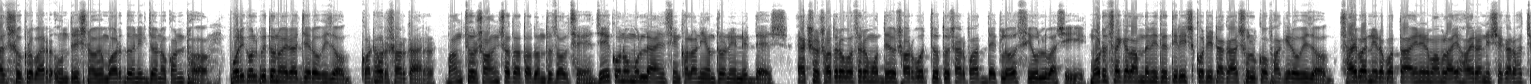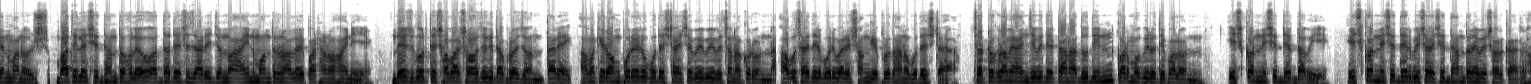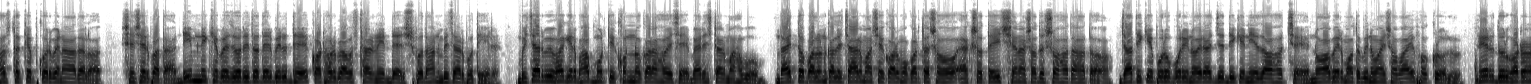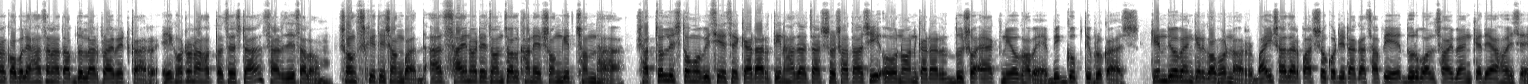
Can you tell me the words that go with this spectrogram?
আজ শুক্রবার উনত্রিশ নভেম্বর দৈনিক জনকণ্ঠ। পরিকল্পিত নৈরাজ্যের অভিযোগ, কঠোর সরকার, ভাঙচুর, সহিংসতা তদন্ত চলছে, যে কোনো মূল্যে আইন শৃঙ্খলা নিয়ন্ত্রণের নির্দেশ। একশো সতেরো বছরের মধ্যে সর্বোচ্চ তুষারপাত দেখল সিউলবাসী। মোটরসাইকেল আমদানিতে তিরিশ কোটি টাকা শুল্ক ফাঁকির অভিযোগ। সাইবার নিরাপত্তা আইনের মামলায় হয়রানির শিকার হচ্ছেন মানুষ। বাতিলের সিদ্ধান্ত হলেও অধ্যাদেশ জারির জন্য আইন মন্ত্রণালয়ে পাঠানো হয়নি। দেশ গড়তে সবার সহযোগিতা প্রয়োজন। তারেক, আমাকে রংপুরের উপদেষ্টা হিসেবে বিবেচনা করুন, আবু সাইদের পরিবারের সঙ্গে প্রধান উপদেষ্টা। চট্টগ্রামে আইনজীবীদের টানা দুদিন কর্মবিরতি পালন, ইস্কন নিষিদ্ধের দাবি। ইস্কন নিষিদ্ধের বিষয়ে সিদ্ধান্ত নেবে সরকার, হস্তক্ষেপ করবে না আদালত। শেষের পাতা। ডিম নিক্ষেপে জড়িতদের বিরুদ্ধে কঠোর ব্যবস্থার নির্দেশ প্রধান বিচারপতির। বিচার বিভাগের ভাবমূর্তি ক্ষুণ্ণ করা হয়েছে ব্যারিস্টার মাহবুব। দায়িত্ব পালনকালে চার মাসে কর্মকর্তা সহ একশো তেইশ সেনা সদস্য হতাহত। জাতিকে পুরোপুরি নৈরাজ্যের দিকে নিয়ে যাওয়া হচ্ছে নোয়াবের মত বিনিময় সভায় ফখরুল। ফের দুর্ঘটনার কবলে হাসানাত আবদুল্লার প্রাইভেট কার। এই ঘটনা হত্যা চেষ্টা সার্জিস আলম। সংস্কৃতি সংবাদ। আজ সায়নটে চঞ্চল খানের সংগীত সন্ধ্যা। সাতচল্লিশতম বিসিএসে ক্যাডার তিন হাজার চারশো সাতাশি ও নন ক্যাডার দুশো এক নিয়োগ হবে, বিজ্ঞপ্তি প্রকাশ। কেন্দ্রীয় ব্যাংকের গভর্নর, বাইশ হাজার পাঁচশো কোটি টাকা ছাপিয়ে দুর্বল ছয় ব্যাংকে দেয়া হয়েছে।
